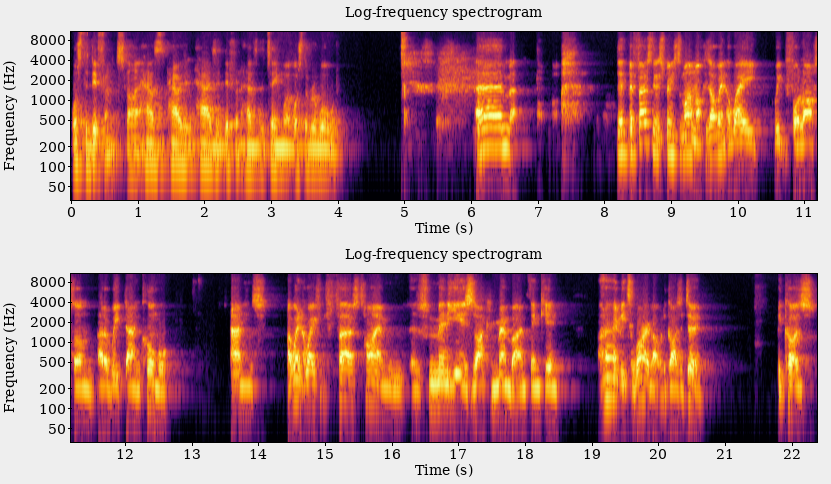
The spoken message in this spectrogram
what's the difference? Like, how's how is it how is it different? How's the team work? What's the reward? Um, the, the first thing that springs to my mind is I went away week before last on had a week down in Cornwall, and I went away for the first time in as many years as I can remember. I'm thinking, I don't need to worry about what the guys are doing because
